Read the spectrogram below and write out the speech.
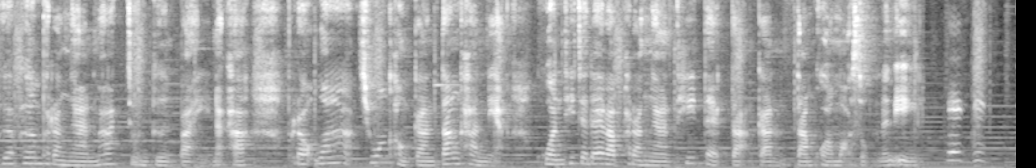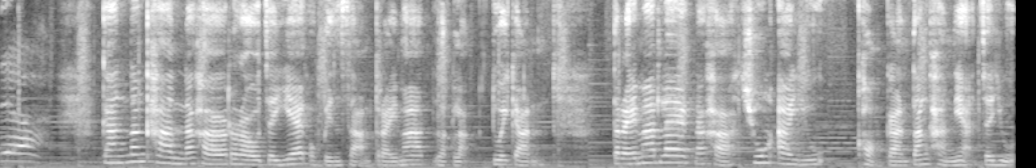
เพื่อเพิ่มพลังงานมากจนเกินไปนะคะ เพราะว่าช่วงของการตั้งครรภ์เนี่ยควรที่จะได้รับพลังงานที่แตกต่างกันตามความเหมาะสมนั่นเองการตั้งครรภ์นะคะ เราจะแยกออกเป็น 3 ไตรมาสหลักๆ ด้วยกัน ไตรมาสแรกนะคะ ช่วงอายุของการตั้งครรภ์เนี่ยจะอยู่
